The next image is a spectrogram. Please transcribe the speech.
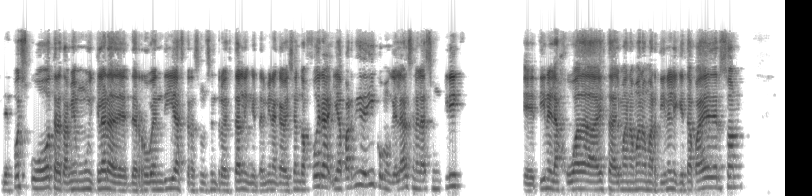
Después hubo otra también muy clara de, de Rubén Díaz tras un centro de Sterling que termina cabeceando afuera. Y a partir de ahí, como que el Arsenal hace un clic. eh, tiene la jugada esta del mano a mano Martinelli que tapa a Ederson.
